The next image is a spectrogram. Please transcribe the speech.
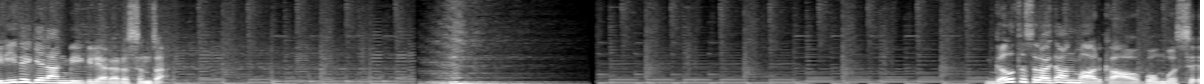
Dili de gelen bilgiler arasında. Galatasaray'dan Marka bombası.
